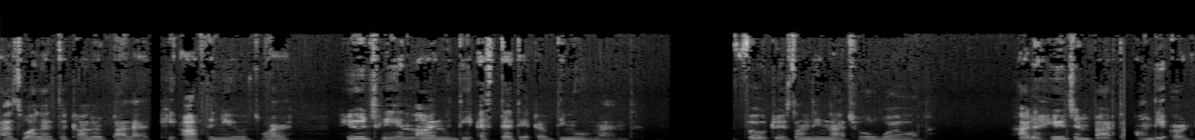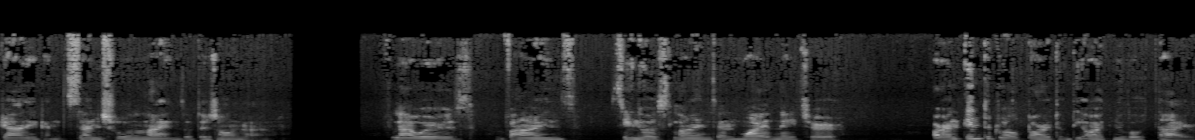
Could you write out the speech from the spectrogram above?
as well as the color palette he often used, were hugely in line with the aesthetic of the movement focused on the natural world, had a huge impact on the organic and sensual lines of the genre. Flowers, vines, sinuous lines, and wild nature are an integral part of the Art Nouveau style,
